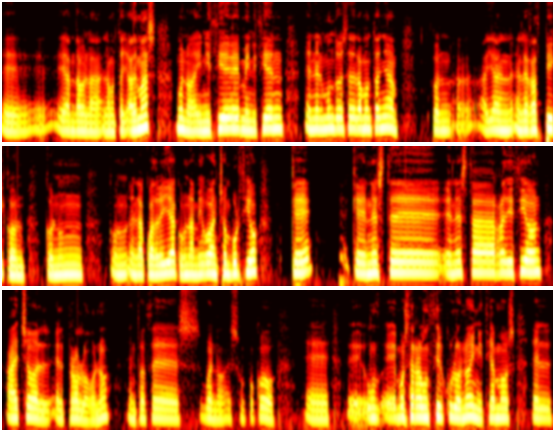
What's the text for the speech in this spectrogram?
eh, he andado en la, montaña. Además, bueno, inicié, me inicié en, el mundo este de la montaña con, allá en, Legazpi con, con un, con, en la cuadrilla con un amigo, Anchón Burcio, que que en este en esta reedición ha hecho el, el prólogo, ¿no? Entonces, bueno, es un poco eh, eh, hemos cerrado un círculo, ¿no? Iniciamos el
